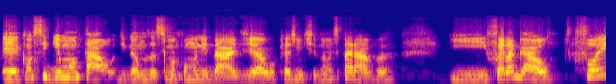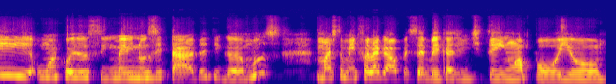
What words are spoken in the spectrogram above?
é, conseguiu montar, digamos assim, uma comunidade, algo que a gente não esperava. E foi legal. Foi uma coisa assim meio inusitada, digamos, mas também foi legal perceber que a gente tem um apoio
